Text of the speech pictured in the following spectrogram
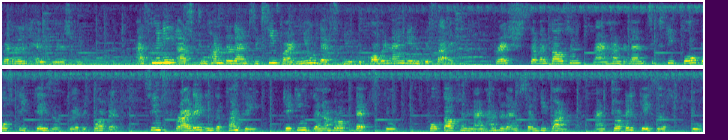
Federal Health Ministry. As many as 265 new deaths due to COVID-19 besides fresh 7,964 positive cases were reported since Friday in the country, taking the number of deaths to 4,971 and total cases to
